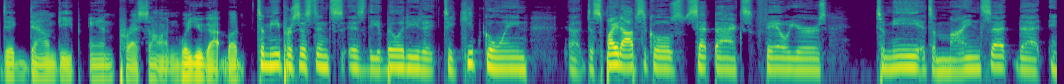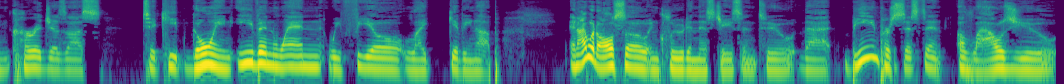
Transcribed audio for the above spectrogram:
dig down deep and press on. What do you got, bud? To me, persistence is the ability to, to keep going uh, despite obstacles, setbacks, failures. To me, it's a mindset that encourages us to keep going even when we feel like giving up. And I would also include in this, Jason, too, that being persistent allows you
